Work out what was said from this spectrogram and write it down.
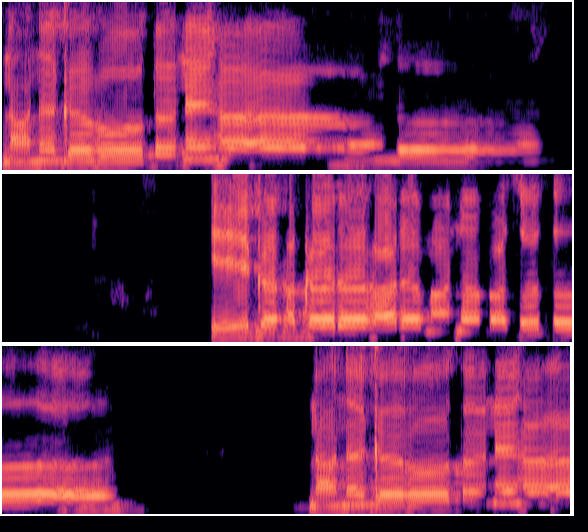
ਨਾਨਕ ਹੋਤ ਨਿਹਾਲ ਏਕ ਅਖਰ ਹਰ ਮਨ ਬਸਤ। ਨਾਨਕ ਹੋਤ ਨਿਹਾਲ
